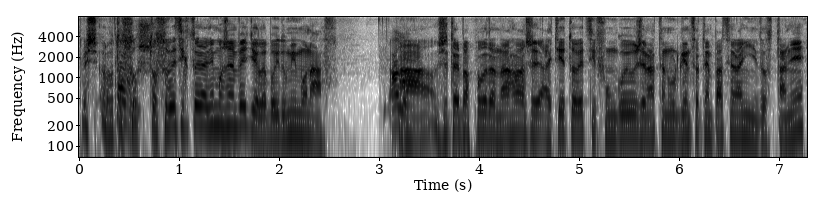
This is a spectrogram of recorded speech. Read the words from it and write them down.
Vieš, to, sú, už. to sú veci, ktoré ja nemôžem vedieť, lebo idú mimo nás. Áno. A že treba povedať nahlas, že aj tieto veci fungujú, že na ten urgent sa ten pacient ani nedostane.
